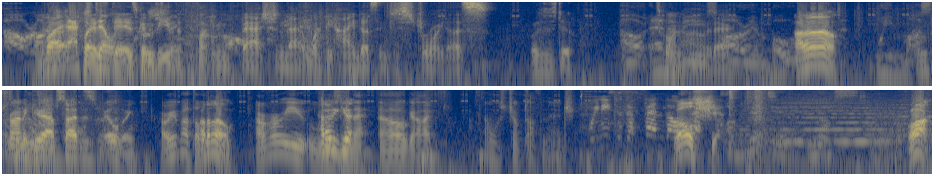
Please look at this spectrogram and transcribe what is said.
Nah, By the play of the day is gonna be the fucking bastion that went behind us and destroyed us. What does this do? What's going on over there? I don't know. I'm trying to get outside this building. Are we about to? I don't know. How are we losing do we get- that? Oh god, I almost jumped off an edge. We need to defend our Well, shit. Objective lost. Fuck.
